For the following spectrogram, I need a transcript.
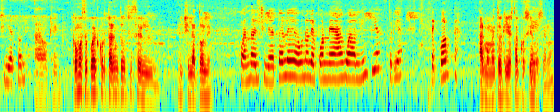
chile atole. Ah, ok. ¿Cómo se puede cortar entonces el, el chilatole? Cuando el chile atole uno le pone agua limpia, fría, se corta. Al momento de que ya está cociéndose, ¿no?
